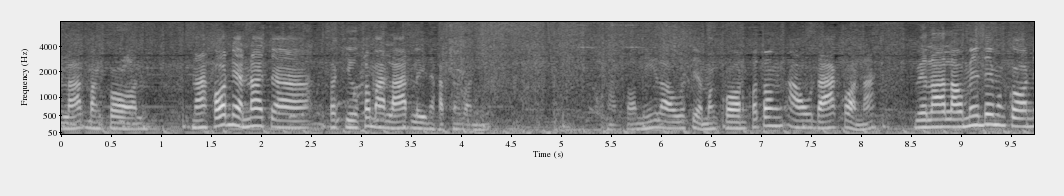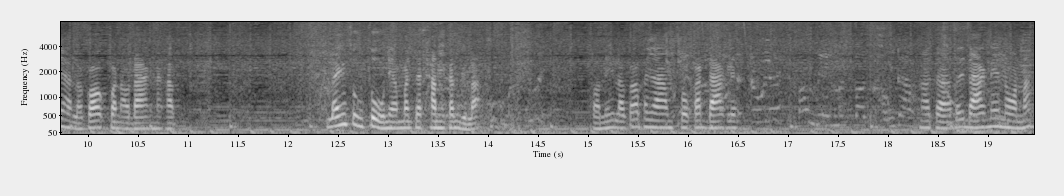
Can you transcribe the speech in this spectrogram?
นลาดมังกร นาคอสเนี่ยน่าจะสกิลเข้ามาลาดเลยนะครับจังหวะนี้ตอนนี้เราเสียมังกรก็ต้องเอาดาร์กก่อนนะ เวลาเราไม่ได้มังกรเนี่ยเราก็ควรเอาดาร์กนะครับแรงสูงๆเนี่ยมันจะทันกันอยู่ละ ตอนนี้เราก็พยายามโฟกัสดาร์กเลย น่าจะได้ดาร์กแน่นอนนะ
